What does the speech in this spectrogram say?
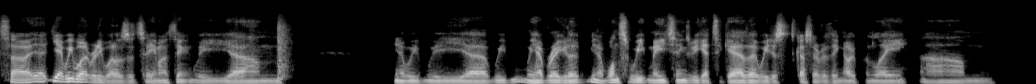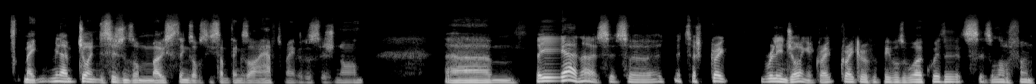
so uh, yeah, we work really well as a team. I think we, um, you know, we we uh, we we have regular, you know, once a week meetings. We get together, we discuss everything openly, um, make you know joint decisions on most things. Obviously, some things I have to make the decision on. Um, but yeah, no, it's it's a it's a great, really enjoying it. Great great group of people to work with. It's it's a lot of fun.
